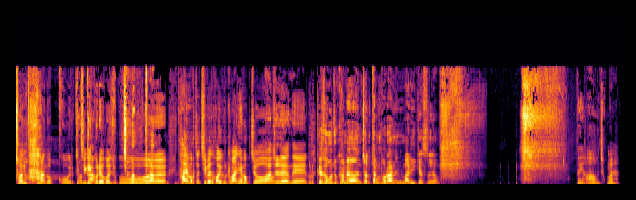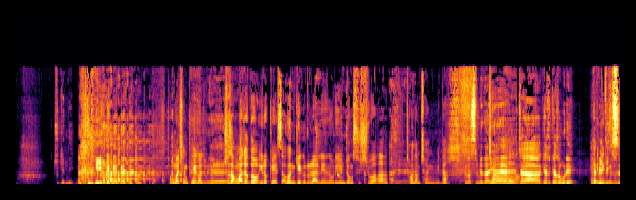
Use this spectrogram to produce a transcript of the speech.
전다 넣고 이렇게 찌개 아. 끓여가지고 예. 다 해먹죠. 집에서 거의 그렇게 많이 해먹죠. 맞아요. 네, 네. 그렇게 그래서 해서 오죽하면 전탕포라는 말이 있겠어요? 네, 아 정말 죽겠니? 정말 창피해가지고 예. 추석마저도 이렇게 썩은 개그를 날리는 우리 윤정수 씨와 예. 저 남창입니다. 그렇습니다. 자. 예. 자, 계속해서 우리 해피띵스.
